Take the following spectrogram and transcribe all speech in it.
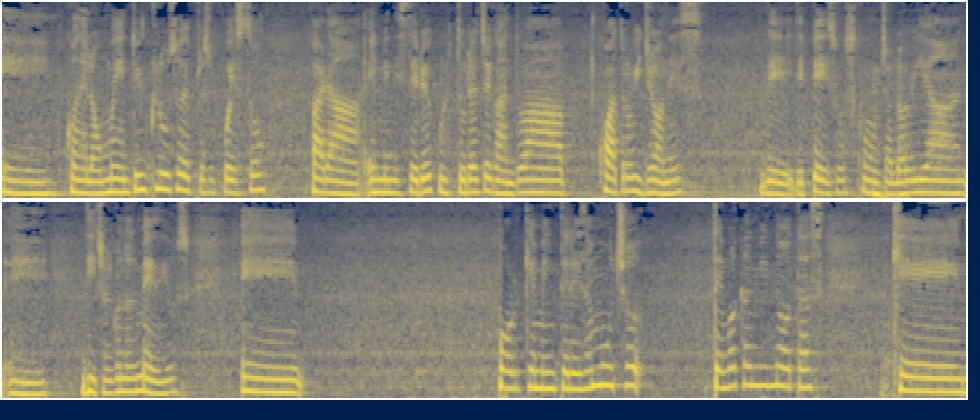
eh, con el aumento incluso de presupuesto para el Ministerio de Cultura llegando a 4 billones de, pesos, como ya lo habían eh, dicho algunos medios. Eh, porque me interesa mucho, tengo acá en mis notas que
